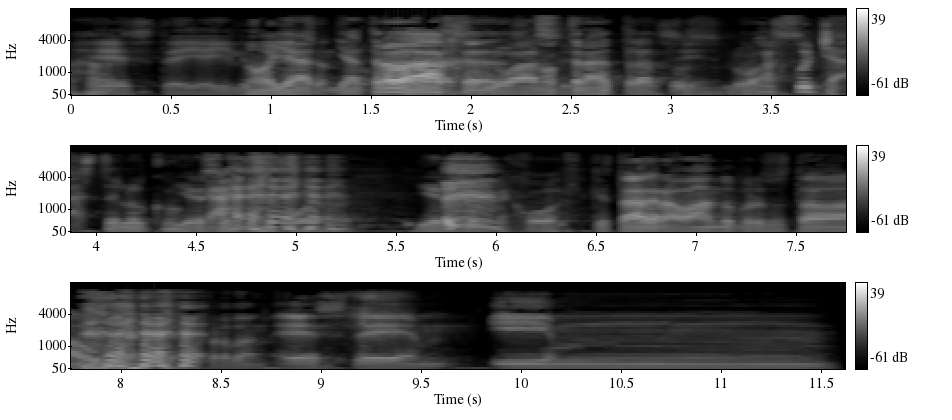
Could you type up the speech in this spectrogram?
Ajá. Este, y ahí le No, ya, ya no, trabajas, lo haces, no tratas. tratas, sí. lo No haces. escuchaste, loco. Y eres el mejor. y eres el mejor. Que estaba grabando, por eso estaba ausente, perdón. Este, y... mm,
